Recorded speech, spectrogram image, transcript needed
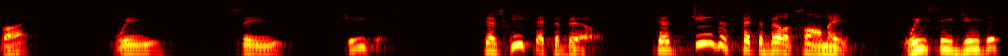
But we see Jesus. Does he fit the bill? Does Jesus fit the bill of Psalm 8? We see Jesus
